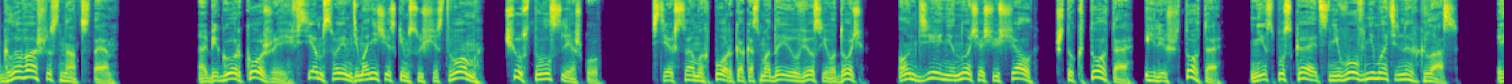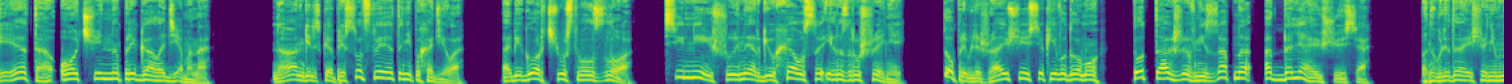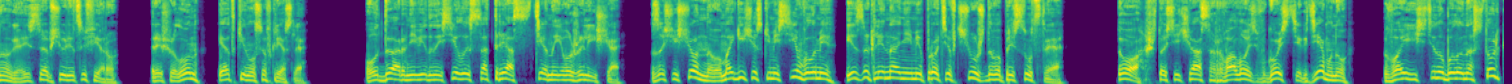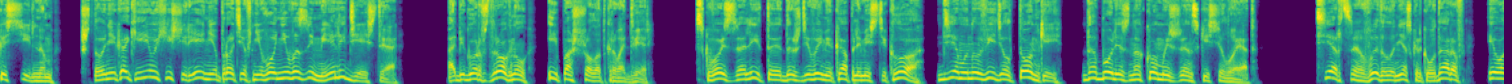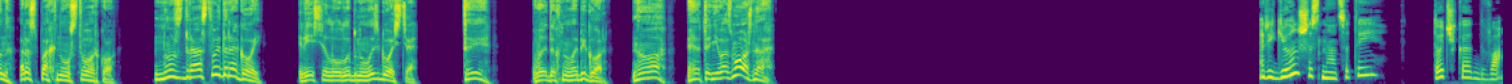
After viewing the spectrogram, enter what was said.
Глава 16. Абегор кожей, всем своим демоническим существом, чувствовал слежку. С тех самых пор, как Асмодей увез его дочь, он день и ночь ощущал, что кто-то или что-то не спускает с него внимательных глаз. И это очень напрягало демона. На ангельское присутствие это не походило. Абегор чувствовал зло, сильнейшую энергию хаоса и разрушений, то приближающуюся к его дому, то также внезапно отдаляющуюся. «Понаблюдаю еще немного и сообщу Люциферу», — решил он и откинулся в кресле. Удар невиданной силы сотряс стены его жилища, защищенного магическими символами и заклинаниями против чуждого присутствия. То, что сейчас рвалось в гости к демону, воистину было настолько сильным, что никакие ухищрения против него не возымели действия. Абегор вздрогнул и пошел открывать дверь. Сквозь залитое дождевыми каплями стекло демон увидел тонкий, до боли знакомый женский силуэт. Сердце выдало несколько ударов, и он распахнул створку. «Ну, здравствуй, дорогой!» — весело улыбнулась гостья. «Ты...» — выдохнул Абегор. «Но это невозможно!» Регион 16, точка 2.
